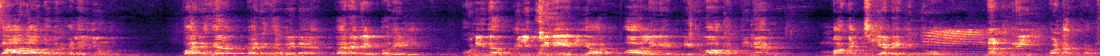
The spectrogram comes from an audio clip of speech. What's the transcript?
சாராதவர்களையும் வருக வருகவென வரவேற்பதில் புனித பிலிப்பினேரியார் ஆலய நிர்வாகத்தினர் மகிழ்ச்சி அடைகின்றோம் நன்றி வணக்கம்.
